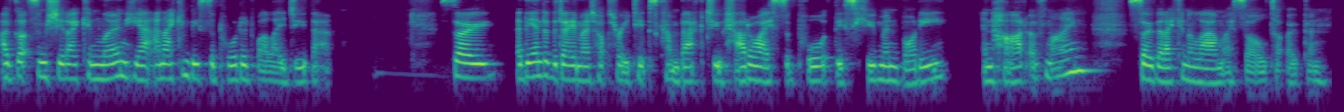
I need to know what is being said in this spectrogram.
I've got some shit I can learn here and I can be supported while I do that. So at the end of the day, my top three tips come back to how do I support this human body and heart of mine so that I can allow my soul to open.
